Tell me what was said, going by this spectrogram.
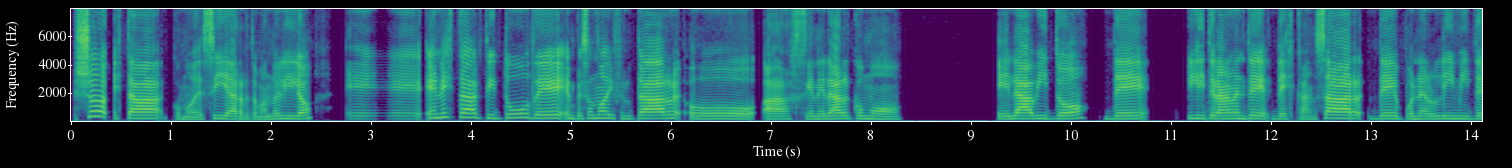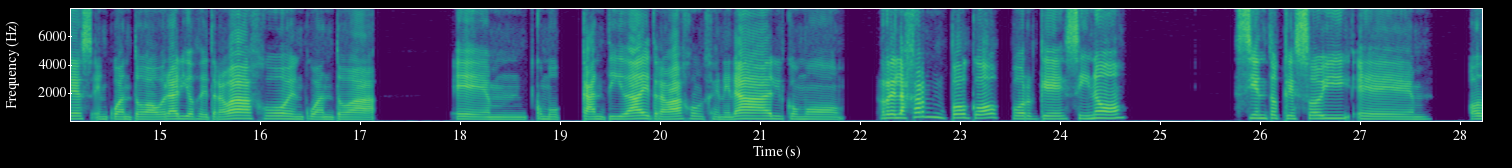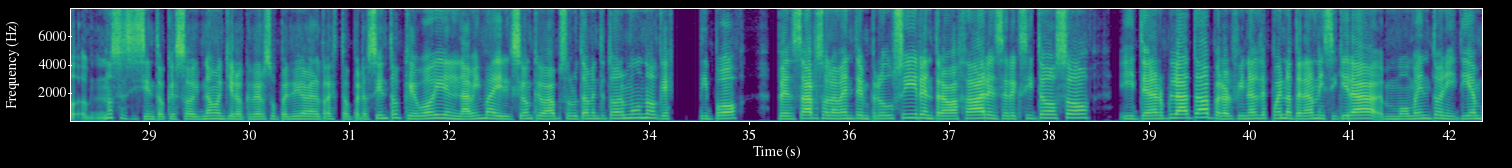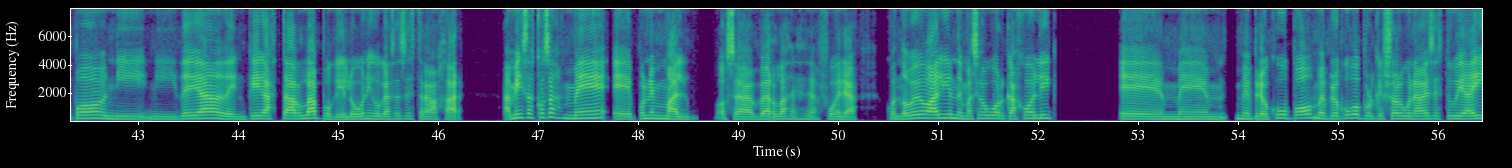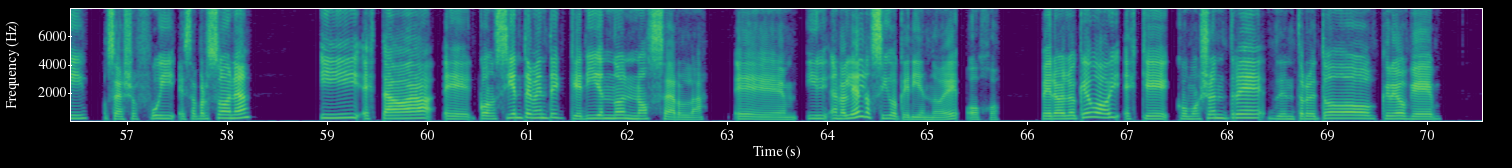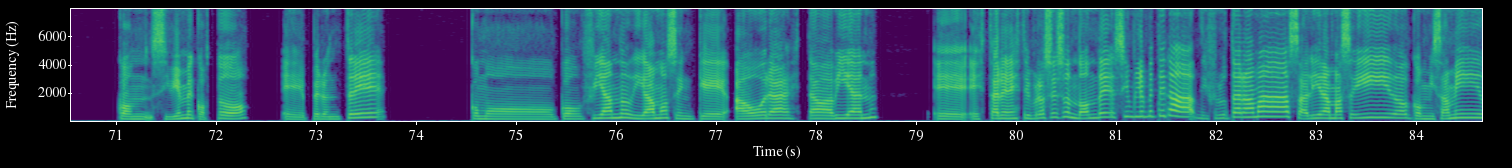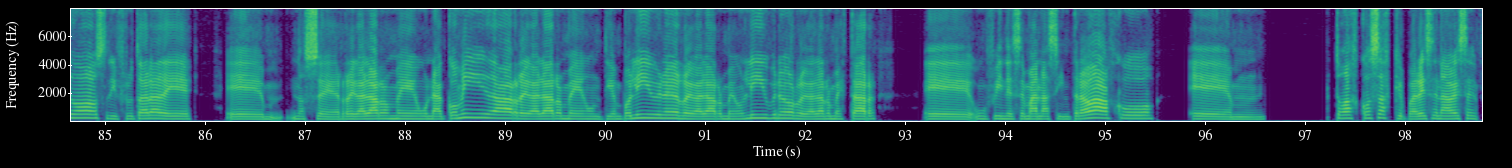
yo estaba, como decía, retomando el hilo, eh, en esta actitud de empezando a disfrutar o a generar como el hábito de literalmente descansar, de poner límites en cuanto a horarios de trabajo, en cuanto a em, como cantidad de trabajo en general, como relajarme un poco porque si no, siento que soy em, no sé si siento que soy, no me quiero creer superior al resto, pero siento que voy en la misma dirección que va absolutamente todo el mundo, que es tipo pensar solamente en producir, en trabajar, en ser exitoso y tener plata, pero al final después no tener ni siquiera momento, ni tiempo, ni, ni idea de en qué gastarla, porque lo único que haces es trabajar. A mí esas cosas me eh, ponen mal, o sea, verlas desde afuera. Cuando veo a alguien demasiado workaholic, eh, me, me preocupo, me preocupo porque yo alguna vez estuve ahí, o sea, yo fui esa persona y estaba eh, conscientemente queriendo no serla. Eh, y en realidad lo sigo queriendo, ¿eh? Ojo. Pero lo que voy es que como yo entré, dentro de todo, creo que, con, si bien me costó, pero entré como confiando, digamos, en que ahora estaba bien eh, estar en este proceso en donde simplemente nada, disfrutara más, saliera más seguido con mis amigos, disfrutara de, eh, no sé, regalarme una comida, regalarme un tiempo libre, regalarme un libro, regalarme estar eh, un fin de semana sin trabajo, em, todas cosas que parecen a veces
